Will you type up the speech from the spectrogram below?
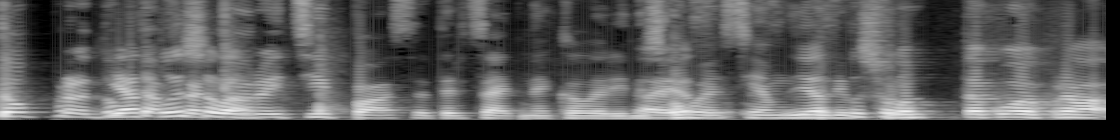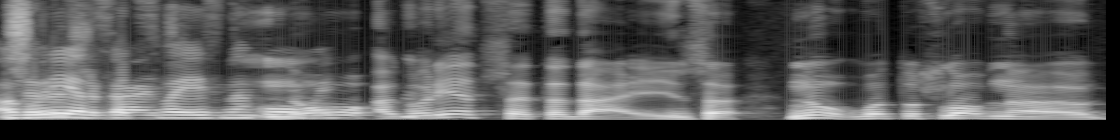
топ продуктов, слышала... которые типа с отрицательной калорийностью. Да, Ой, я, съем я слышала такое про огурец от своей знакомой. Ну, огурец это да, из-за, ну, вот условно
